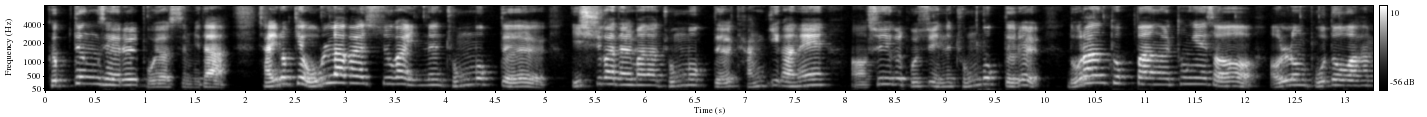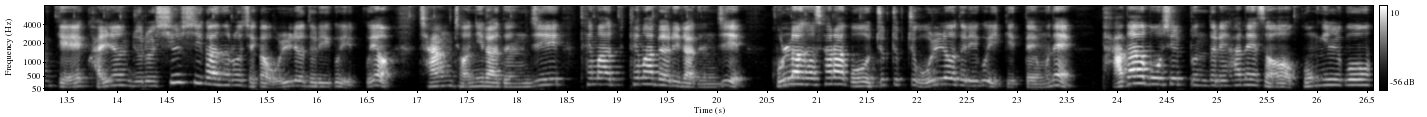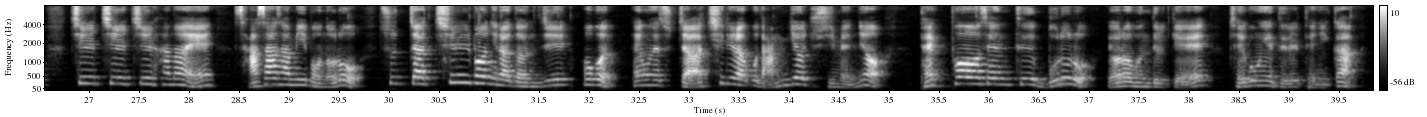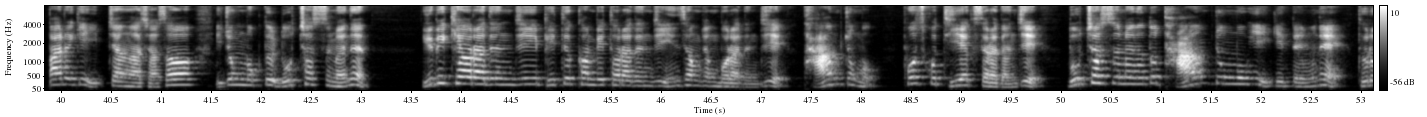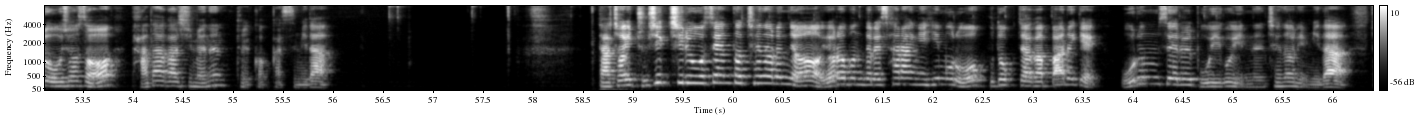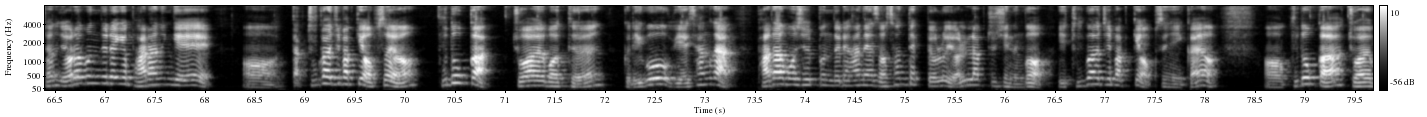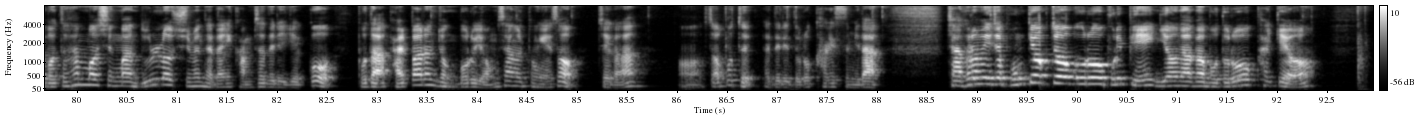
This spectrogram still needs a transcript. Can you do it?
급등세를 보였습니다. 자, 이렇게 올라갈 수가 있는 종목들, 이슈가 될 만한 종목들, 단기간에 어, 수익을 볼 수 있는 종목들을 노란 톡방을 통해서 언론 보도와 함께 관련주를 실시간으로 제가 올려드리고 있고요. 장 전이라든지 테마, 테마별이라든지 골라서 사라고 쭉쭉쭉 올려드리고 있기 때문에 받아보실 분들에 한해서 010-777 4432 번호로 숫자 7번이라든지 혹은 행운의 숫자 7이라고 남겨주시면요. 100% 무료로 여러분들께 제공해 드릴 테니까 빠르게 입장하셔서 이 종목들 놓쳤으면은 유비케어라든지 비트컴퓨터라든지 인성정보라든지 다음 종목 포스코 DX라든지 놓쳤으면 또 다음 종목이 있기 때문에 들어오셔서 받아가시면 될 것 같습니다. 자, 저희 주식치료센터 채널은요, 여러분들의 사랑의 힘으로 구독자가 빠르게 오름세를 보이고 있는 채널입니다. 저는 여러분들에게 바라는 게, 어, 딱 두 가지밖에 없어요. 구독과 좋아요 버튼, 그리고 위에 상단, 받아보실 분들에 한해서 선택별로 연락 주시는 거, 이 두 가지밖에 없으니까요. 어, 구독과 좋아요 버튼 한 번씩만 눌러주시면 대단히 감사드리겠고 보다 발빠른 정보로 영상을 통해서 제가 어, 서포트 해드리도록 하겠습니다. 자 그러면 이제 본격적으로 브리핑 이어나가 보도록 할게요.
